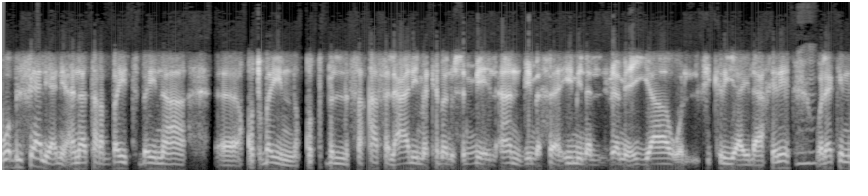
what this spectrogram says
هو بالفعل يعني أنا تربيت بين آه، قطبين قطب الثقافة العالمة كما نسميه الآن بمفاهيمنا الجامعية والفكرية إلى آخره ولكن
